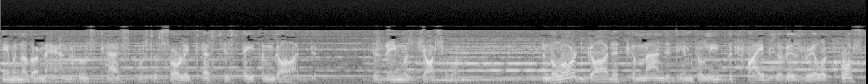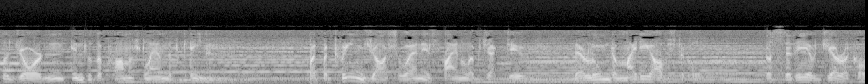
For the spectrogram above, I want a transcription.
came another man whose task was to sorely test his faith in God. His name was Joshua. And the Lord God had commanded him to lead the tribes of Israel across the Jordan into the promised land of Canaan. But between Joshua and his final objective, there loomed a mighty obstacle the city of Jericho,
